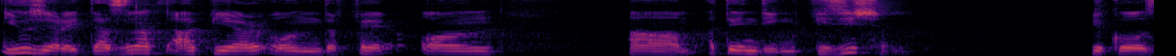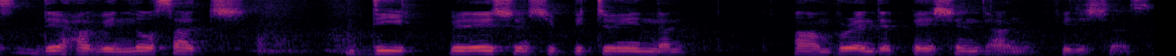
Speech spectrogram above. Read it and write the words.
usually does not appear on the on um, attending physician because there have been no such deep relationship between an um, brain dead patient and physicians.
